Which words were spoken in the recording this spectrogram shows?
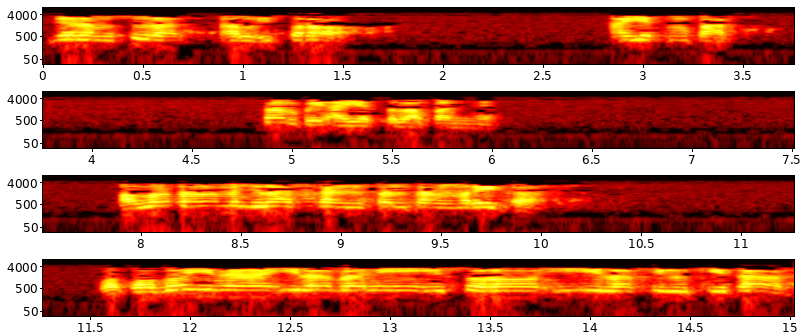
dalam surat Al-Isra ayat 4 sampai ayat 8-nya. Allah Ta'ala menjelaskan tentang mereka. وقضينا إلى بني إسرائيل في الكتاب.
